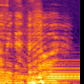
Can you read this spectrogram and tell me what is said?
told me that before.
